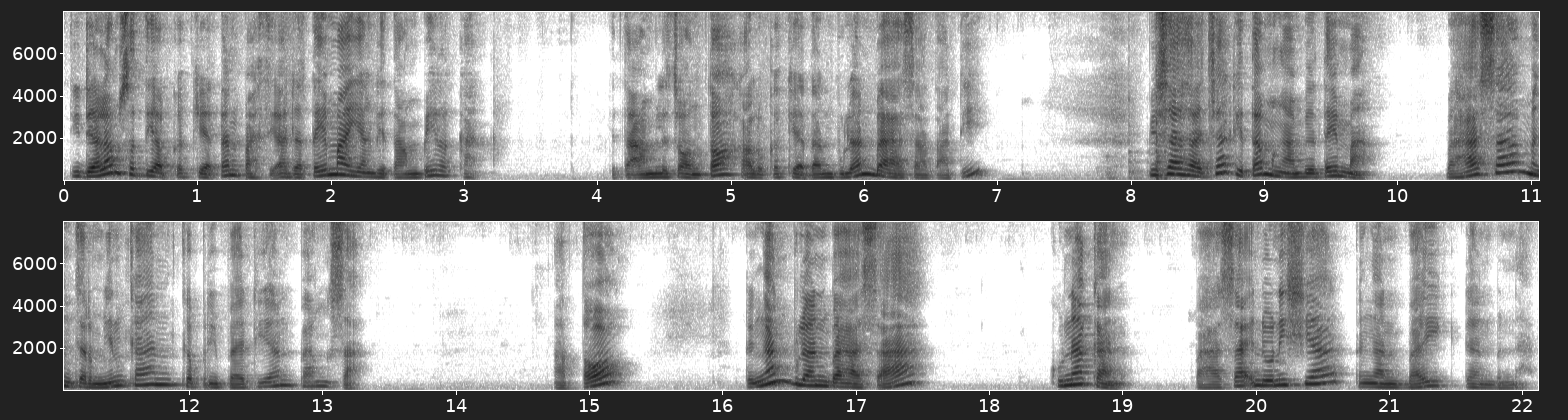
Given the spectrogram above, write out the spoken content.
Di dalam setiap kegiatan pasti ada tema yang ditampilkan. Kita ambil contoh kalau kegiatan bulan bahasa tadi, bisa saja kita mengambil tema bahasa mencerminkan kepribadian bangsa. Atau dengan bulan bahasa Gunakan bahasa Indonesia dengan baik dan benar.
